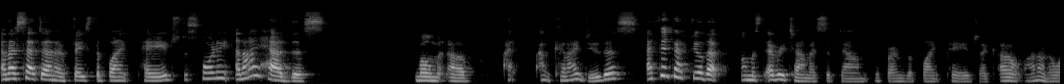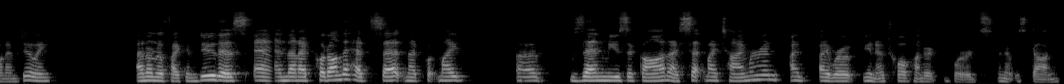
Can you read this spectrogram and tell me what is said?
and I sat down and faced the blank page this morning, and I had this moment of, I, oh, can I do this? I think I feel that almost every time I sit down in front of the blank page, like, oh, I don't know what I'm doing. I don't know if I can do this. And then I put on the headset and I put my uh, Zen music on. I set my timer and I, I wrote, you know, 1,200 words and it was done.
